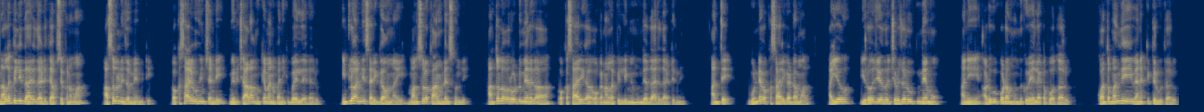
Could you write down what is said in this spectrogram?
నల్లపిల్లి దారి దాటితే అపశకునమా? అసలు నిజం ఏమిటి ఒకసారి ఊహించండి మీరు చాలా ముఖ్యమైన పనికి బయలుదేరారు. ఇంట్లో అన్నీ సరిగ్గా ఉన్నాయి. మనసులో కాన్ఫిడెన్స్ ఉంది. అంతలో రోడ్డు మీదుగా ఒకసారిగా ఒక నల్లపిల్లి మీ ముందే దారి దాటింది. అంతే గుండె ఒక్కసారిగా డమాల్. అయ్యో ఈరోజు ఏదో చెడు జరుగుతుందేమో అని అడుగు కూడా ముందుకు వేయలేకపోతారు. కొంతమంది వెనక్కి తిరుగుతారు.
